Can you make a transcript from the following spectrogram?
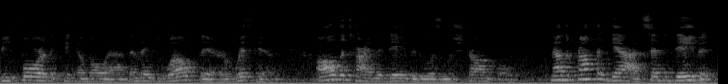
before the king of Moab, and they dwelt there with him all the time that David was in the stronghold. Now the prophet Gad said to David,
